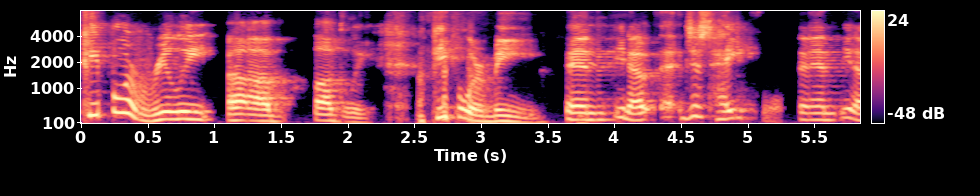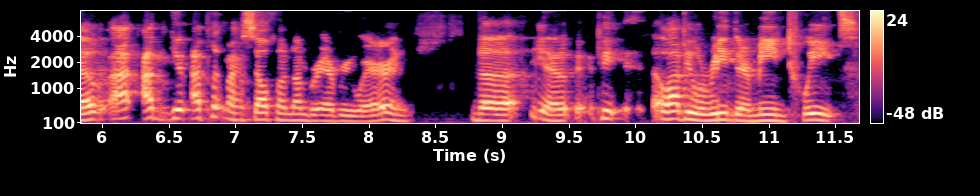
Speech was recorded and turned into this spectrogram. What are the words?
people are really uh, ugly. People are mean, and you know, just hateful. And you know, I I, give, I put my cell phone number everywhere, and the you know a lot of people read their mean tweets.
